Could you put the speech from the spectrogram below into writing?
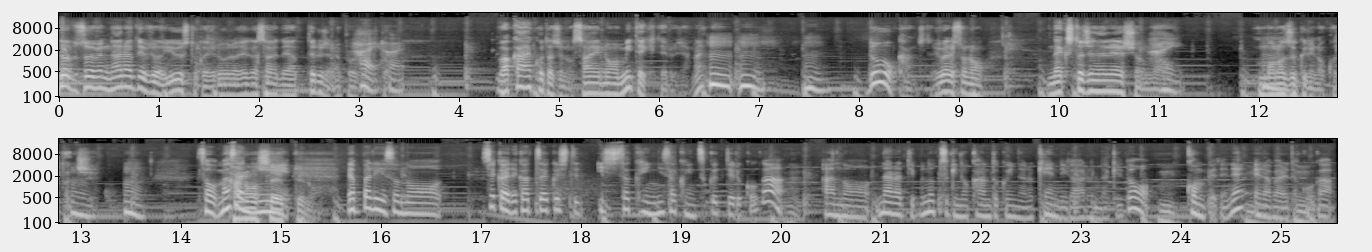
だってそういうふうにナラティブとかユースとかいろいろ映画祭でやってるじゃないプロジェクト、はいはい。若い子たちの才能を見てきてるじゃない、うんうんうん。どう感じてる？いわゆるそのネクストジェネレーションはい。のものづくりの子たち、うん。そう、まさ可能性っにていうのは、やっぱりその、世界で活躍して1作品2作品作ってる子が、あのナラティブの次の監督になる権利があるんだけど、うん。コンペでね、うん。選ばれた子が、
